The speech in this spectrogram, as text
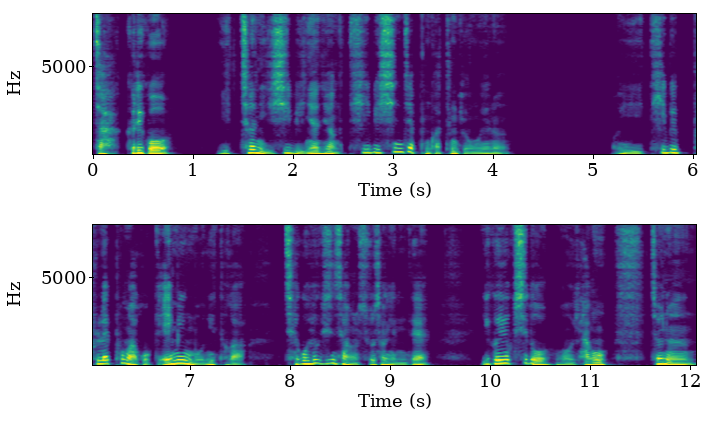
자, 그리고 2022년형 TV 신제품 같은 경우에는 이 TV 플랫폼하고 게이밍 모니터가 최고 혁신상을 수상했는데 이거 역시도 어, 향후 저는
